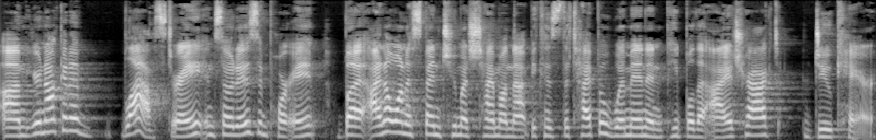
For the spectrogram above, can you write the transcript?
um, you're not going to last, right? And so it is important, but I don't want to spend too much time on that because the type of women and people that I attract do care.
